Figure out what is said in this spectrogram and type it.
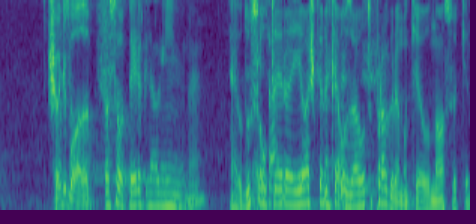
Show de Tô sol- bola. Tô solteiro, quiser alguém, né? É, o do Quem solteiro aí, eu acho que ele quer usar outro programa, que é o nosso aqui.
